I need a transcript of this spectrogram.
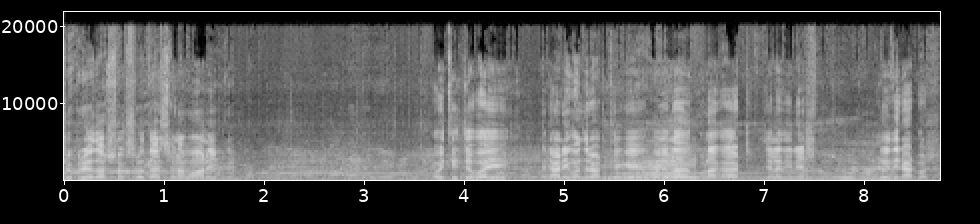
সুপ্রিয় দর্শক শ্রোতা, আসসালামু আলাইকুম। ঐতিহ্যবাহী রানীগঞ্জের হাট থেকে উপজেলা ঘোড়াঘাট, জেলা দিনাজপুর, দুই দিন হাট বসে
